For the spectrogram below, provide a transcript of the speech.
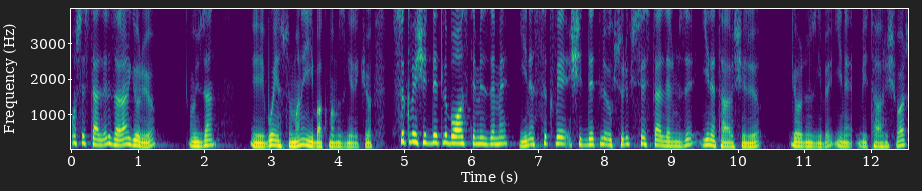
o ses telleri zarar görüyor. O yüzden e, bu enstrümana iyi bakmamız gerekiyor. Sık ve şiddetli boğaz temizleme yine sık ve şiddetli öksürük ses tellerimizi yine tahriş ediyor. Gördüğünüz gibi yine bir tahriş var.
